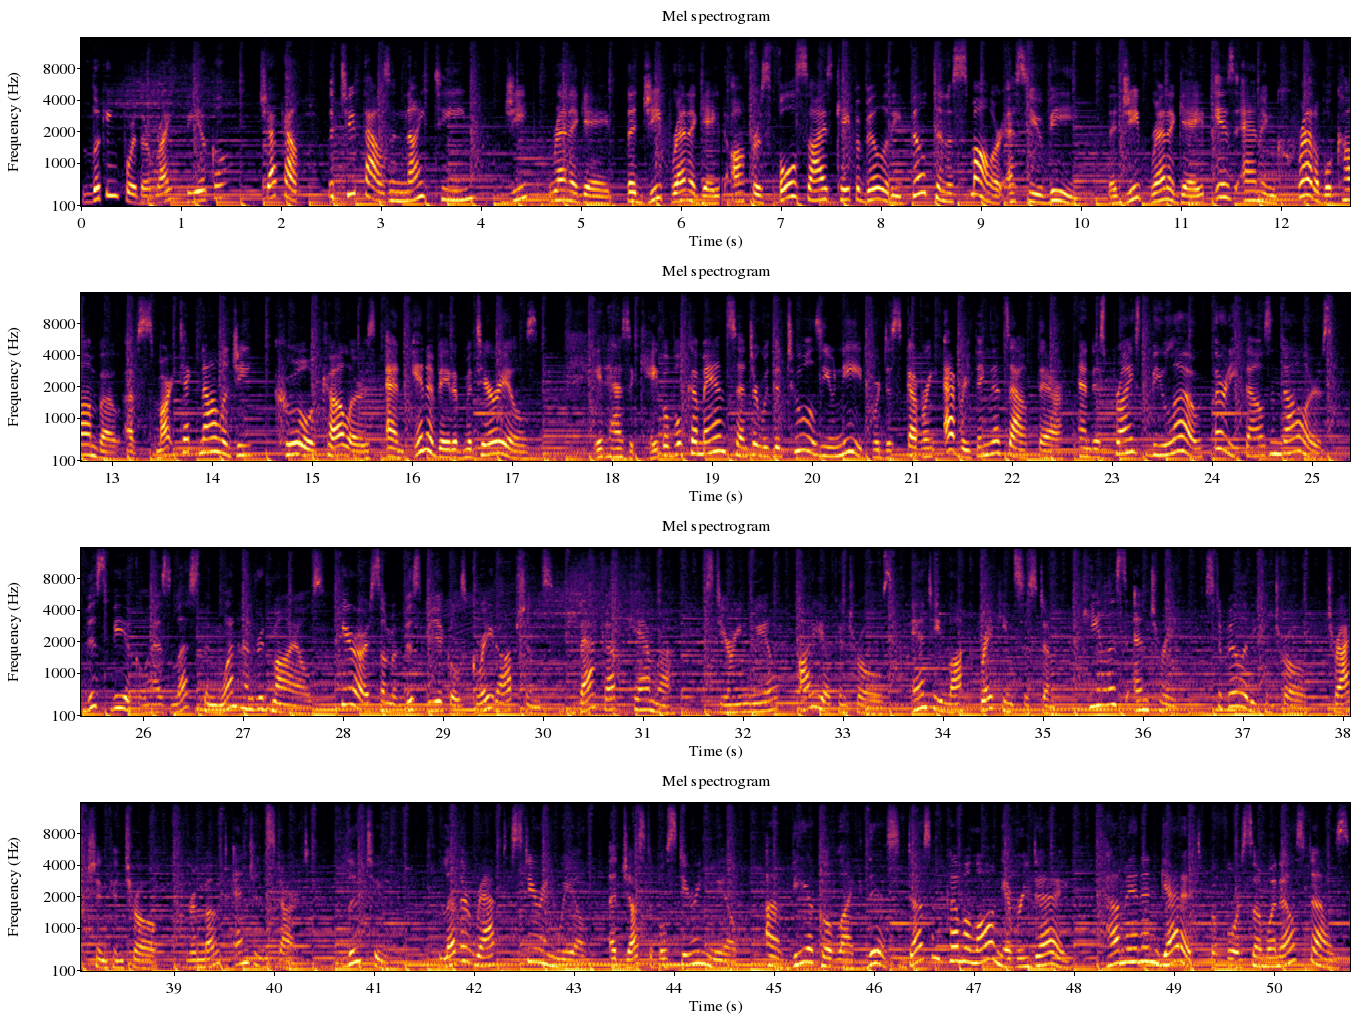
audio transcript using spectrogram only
Looking for the right vehicle? Check out the 2019 Jeep Renegade. The Jeep Renegade offers full-size capability built in a smaller SUV. The Jeep Renegade is an incredible combo of smart technology, cool colors, and innovative materials. It has a capable command center with the tools you need for discovering everything that's out there and is priced below $30,000. This vehicle has less than 100 miles. Here are some of this vehicle's great options. Backup camera, steering wheel, audio controls, anti-lock braking system, keyless entry, stability control, traction control, remote engine start, Bluetooth, leather-wrapped steering wheel, adjustable steering wheel. A vehicle like this doesn't come along every day. Come in and get it before someone else does.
